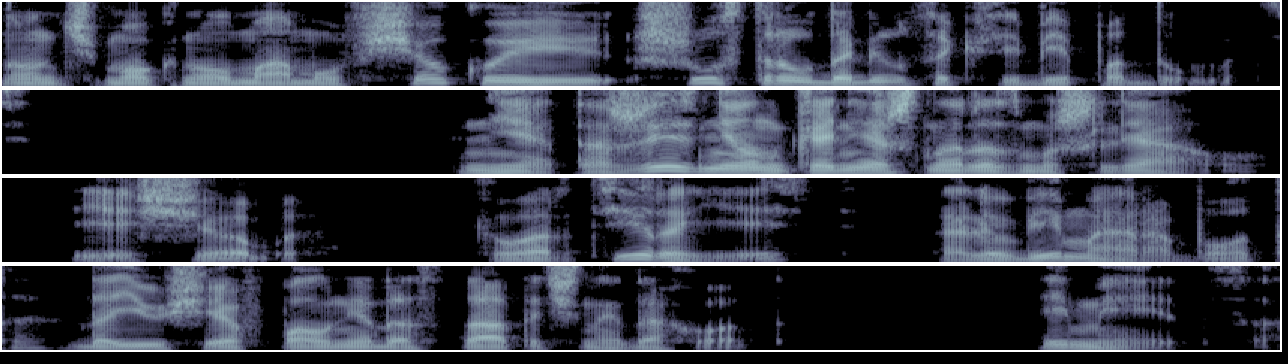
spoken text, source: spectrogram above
Он чмокнул маму в щеку и шустро удалился к себе подумать. Нет, о жизни он, конечно, размышлял. Еще бы. Квартира есть, а любимая работа, дающая вполне достаточный доход имеется.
